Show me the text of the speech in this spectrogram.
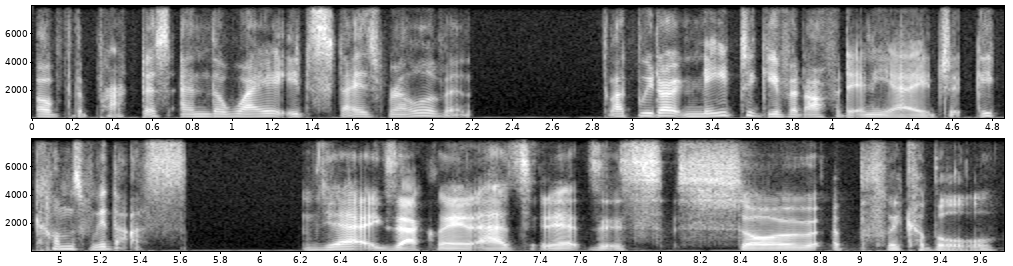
of the practice and the way it stays relevant. Like we don't need to give it up at any age; it, it comes with us. Yeah, exactly. It it, it's so applicable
